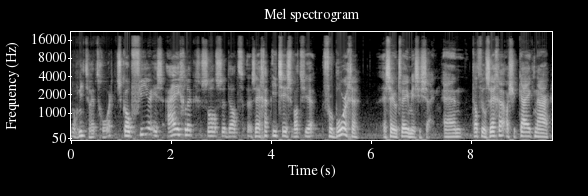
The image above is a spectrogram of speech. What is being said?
nog niet hebt gehoord. Scope 4 is eigenlijk, zoals ze dat eh, zeggen, iets is wat je verborgen CO2-emissies zijn. En dat wil zeggen, als je kijkt naar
